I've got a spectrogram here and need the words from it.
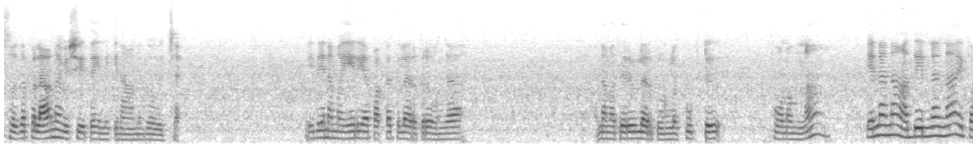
சொதப்பலான விஷயத்தை இன்றைக்கி நான் அனுபவித்தேன் இதே நம்ம ஏரியா பக்கத்தில் இருக்கிறவங்க நம்ம தெருவில் இருக்கிறவங்கள கூப்பிட்டு போனோம்னா என்னென்னா அது என்னென்னா இப்போ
